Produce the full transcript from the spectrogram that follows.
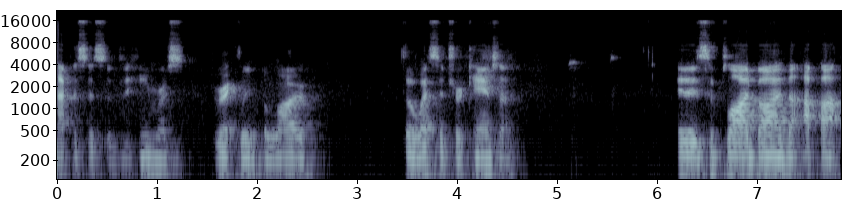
metaphysis of the humerus directly below the lesser trochanter. It is supplied by the upper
